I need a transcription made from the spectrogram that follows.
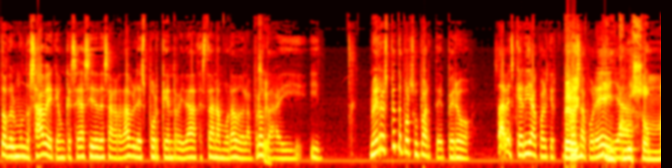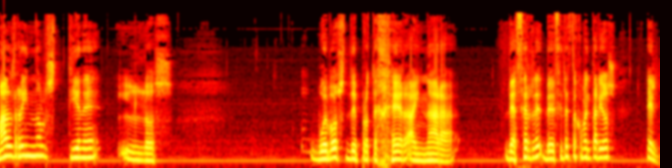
todo el mundo sabe que aunque sea así de desagradable es porque en realidad está enamorado de la prota y, y no hay respeto por su parte, pero sabes que haría cualquier Pero cosa por ella. incluso Mal Reynolds tiene los huevos de proteger a Inara, de hacerle, de decirle estos comentarios él.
